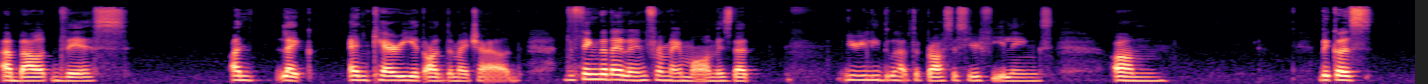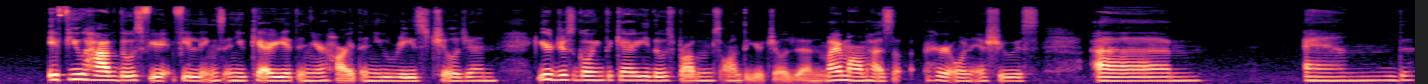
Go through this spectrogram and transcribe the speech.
about this un- like and carry it onto my child the thing that i learned from my mom is that you really do have to process your feelings um because if you have those fe- feelings and you carry it in your heart and you raise children you're just going to carry those problems onto your children my mom has her own issues um and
